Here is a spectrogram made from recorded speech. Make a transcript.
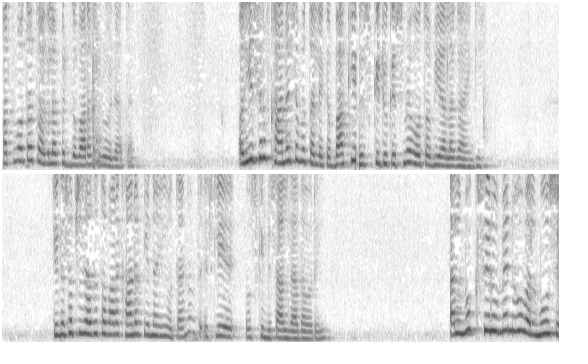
ختم ہوتا تو اگلا پھر دوبارہ شروع ہو جاتا ہے۔ اور یہ صرف کھانے سے متعلق ہے، باقی رزق کی جو قسمیں وہ تو ابھی الگ آئیں گی۔ کیونکہ سب سے زیادہ تو ہمارا کھانا پینا ہی ہوتا ہے نا، تو اس لیے اس کی مثال زیادہ ہو رہی۔ المک سر من ہوں المو سے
